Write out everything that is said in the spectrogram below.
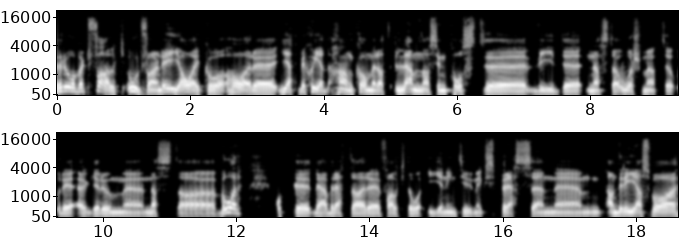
Robert Falk, ordförande i AIK, har eh, gett besked. Han kommer att lämna sin post eh, vid eh, nästa årsmöte och det äger rum nästa vår. Och det här berättar Falk då i en intervju med Expressen. Ehm, Andreas, vad,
